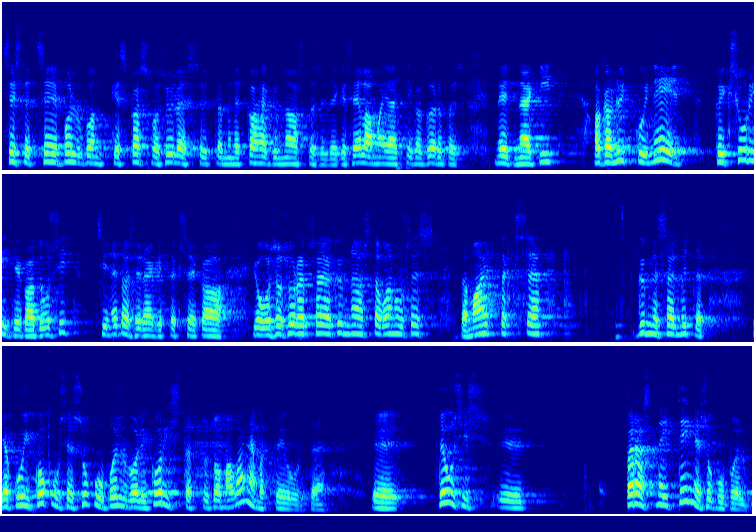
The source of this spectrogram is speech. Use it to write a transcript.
sest et see põlvkond, kes kasvas üles, ütleme, need kahekümneaastased ja kes elama jäeti ka kõrbes, need nägid. Aga nüüd, kui need kõik surid ja kadusid, siin edasi räägitakse ka, Jooso sureb saja kümne aasta vanuses, ta maetakse, kümnes salm ütleb, ja kui kogu see sugupõlv oli koristatud oma vanemate juurde, tõusis pärast neid teine sugupõlv,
